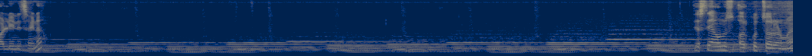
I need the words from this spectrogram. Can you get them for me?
हल्लिने छैन। त्यस्तै आउनुहोस् अर्को चरणमा।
